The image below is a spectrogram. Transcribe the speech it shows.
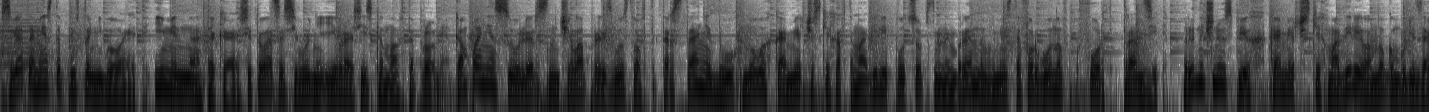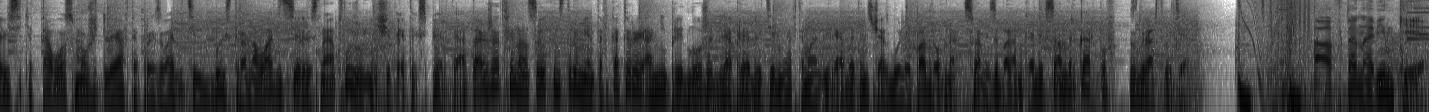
Свято место пусто не бывает. Именно такая ситуация сегодня и в российском автопроме. Компания Solers начала производство в Татарстане двух новых коммерческих автомобилей под собственным брендом вместо фургонов Ford Transit. Рыночный успех коммерческих моделей во многом будет зависеть от того, сможет ли автопроизводитель быстро наладить сервисное обслуживание, считают эксперты, а также от финансовых инструментов, которые они предложат для приобретения автомобиля. Об этом сейчас более подробно. С вами Забаранка Александр Карпов. Здравствуйте. Автоновинки.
